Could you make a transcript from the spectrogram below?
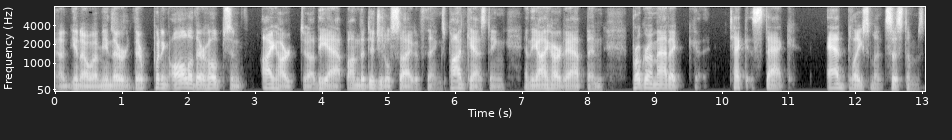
uh, you know, I mean, they're they're putting all of their hopes in iHeart, uh, the app, on the digital side of things, podcasting, and the iHeart app, and programmatic tech stack ad placement systems.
